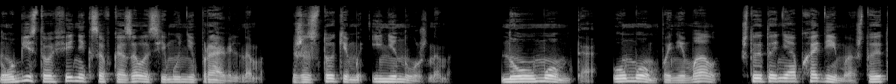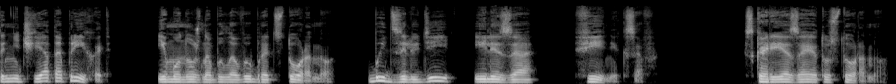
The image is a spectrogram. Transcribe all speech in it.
но убийство фениксов казалось ему неправильным, жестоким и ненужным. Но умом-то, умом понимал, что это необходимо, что это не чья-то прихоть. Ему нужно было выбрать сторону, быть за людей или за фениксов. Скорее за эту сторону.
